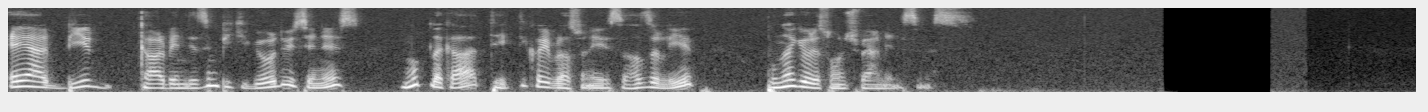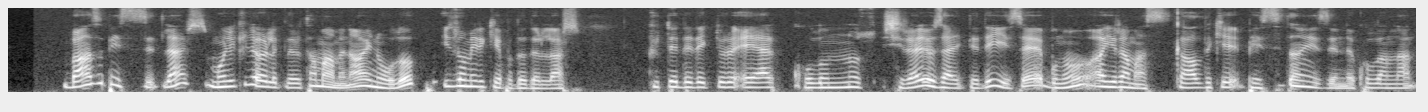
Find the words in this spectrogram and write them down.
Eğer bir karbonizm piki gördüyseniz mutlaka teknik kalibrasyon eğrisi hazırlayıp buna göre sonuç vermelisiniz. Bazı pestisitler molekül ağırlıkları tamamen aynı olup izomerik yapıdadırlar. Kütle dedektörü eğer kolonunuz şiral özellikte değilse bunu ayıramaz. Kaldı ki pestisit analizlerinde kullanılan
